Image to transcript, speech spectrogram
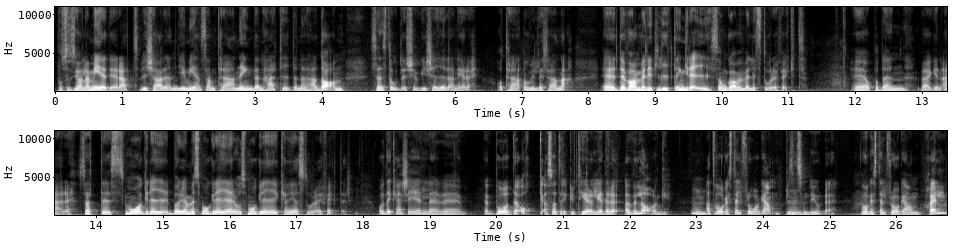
på sociala medier att vi kör en gemensam träning den här tiden den här dagen. Sen stod det 20 tjejer där nere och, trä och ville träna. Ehm, det var en väldigt liten grej som gav en väldigt stor effekt. Ehm, och på den vägen är det. Så att eh, små grejer, börja med små grejer och små grejer kan ge stora effekter. Och det kanske gäller både och, alltså att rekrytera ledare överlag. Mm. Att våga ställa frågan, precis mm. som du gjorde. Våga ställa frågan själv,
